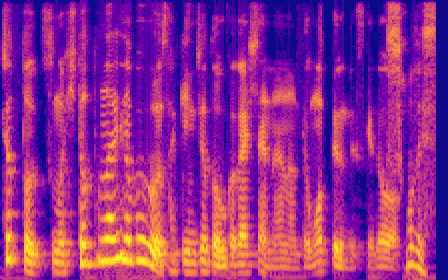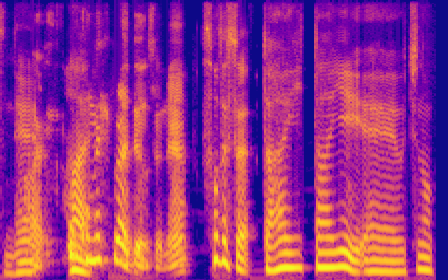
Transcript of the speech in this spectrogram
ちょっとその人となりの部分を先にちょっとお伺いしたいななんて思ってるんですけど、そうですね。はい、おはい米作られてるんですよね。そうです。大体、えーうちの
